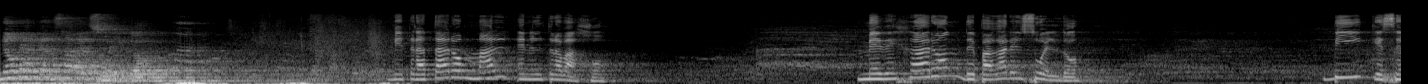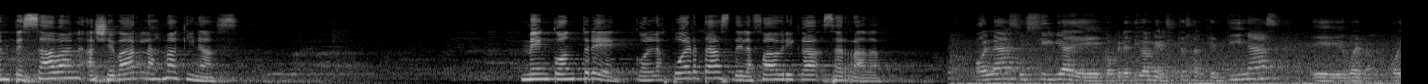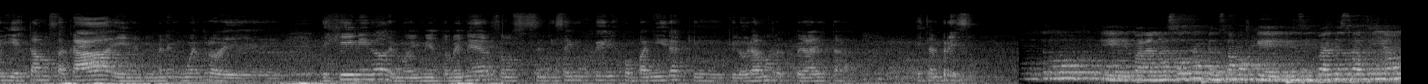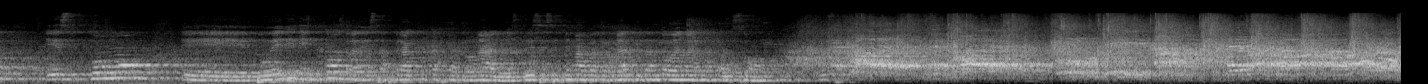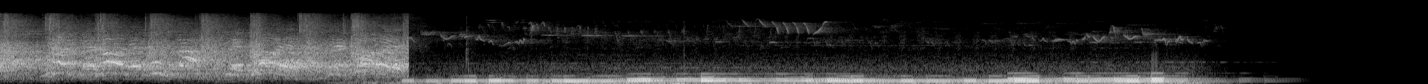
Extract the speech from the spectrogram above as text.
No me alcanzaba el sueldo. Me trataron mal en el trabajo. Me dejaron de pagar el sueldo. Vi que se empezaban a llevar las máquinas. Me encontré con las puertas de la fábrica cerrada. Hola, soy Silvia de Cooperativa Mielcitas Argentinas. Eh, bueno, hoy estamos acá en el primer encuentro de, género del movimiento MENER. Somos 66 mujeres, compañeras, que, logramos recuperar esta, esta empresa. Eh, para nosotras pensamos que el principal desafío es cómo eh, poder ir en contra de esas prácticas patronales, de ese sistema patronal que tanto causó.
